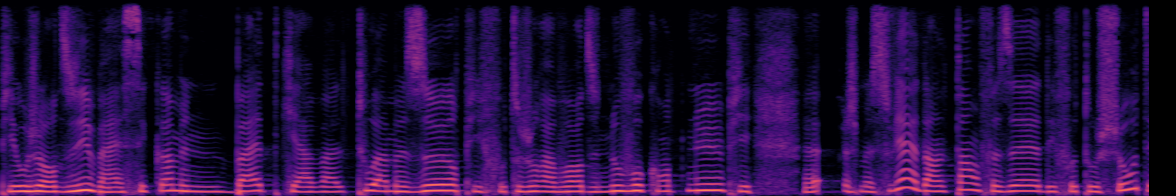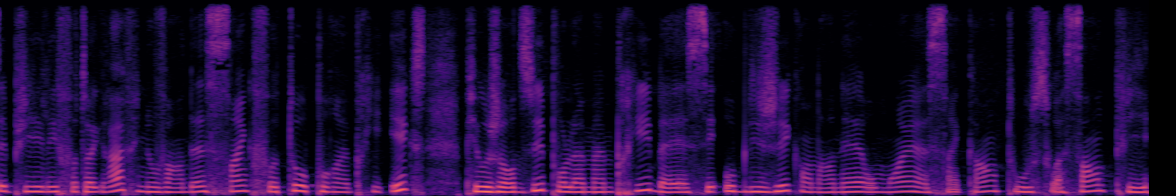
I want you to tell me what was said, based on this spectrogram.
Puis aujourd'hui, ben, c'est comme une bête qui avale tout à mesure, puis il faut toujours avoir du nouveau contenu, puis euh, je me souviens, dans le temps, on faisait des photoshoots et puis les photographes, ils nous vendaient cinq photos pour un prix X. Puis aujourd'hui, pour le même prix, ben, c'est obligé qu'on en ait au moins 50 ou 60. Puis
